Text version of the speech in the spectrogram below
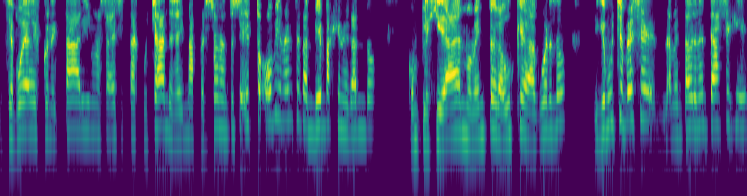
se pueda desconectar y uno no sabe si está escuchando, si hay más personas. Entonces, esto obviamente también va generando complejidad en el momento de la búsqueda de acuerdo y que muchas veces, lamentablemente, hace que,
